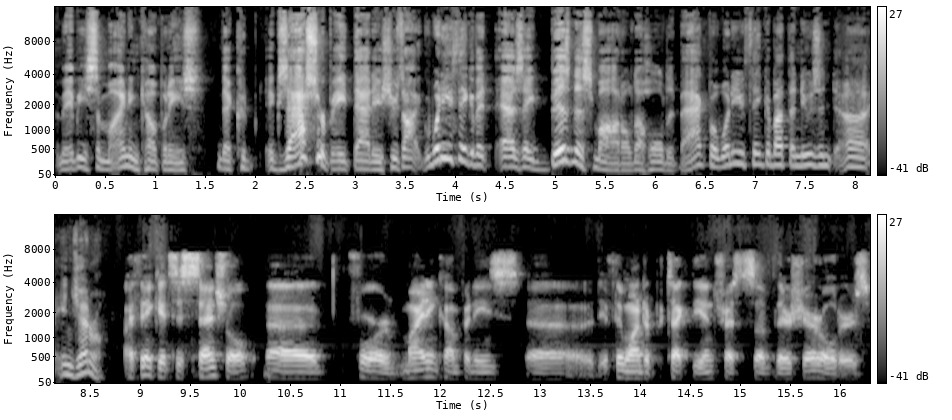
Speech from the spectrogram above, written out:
maybe some mining companies that could exacerbate that issue. What do you think of it as a business model to hold it back? But what do you think about the news in, uh, in general? I think it's essential uh, for mining companies, uh, if they want to protect the interests of their shareholders,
